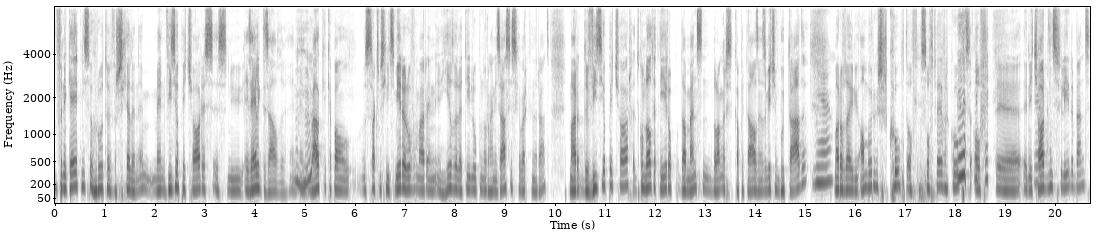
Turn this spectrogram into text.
vind ik eigenlijk niet zo grote verschillen. Hè. Mijn visie op HR is, is nu is eigenlijk dezelfde. In Mhm. welk, ik heb al straks misschien iets meer daarover, maar in, in heel veel uiteenlopende organisaties gewerkt inderdaad. Maar de visie op HR, het komt altijd neer op dat mensen het belangrijkste kapitaal zijn. Dat is een beetje een boetade. Maar of dat je nu hamburgers verkoopt of software verkoopt of eh, een. HR-dienstverlener bent,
